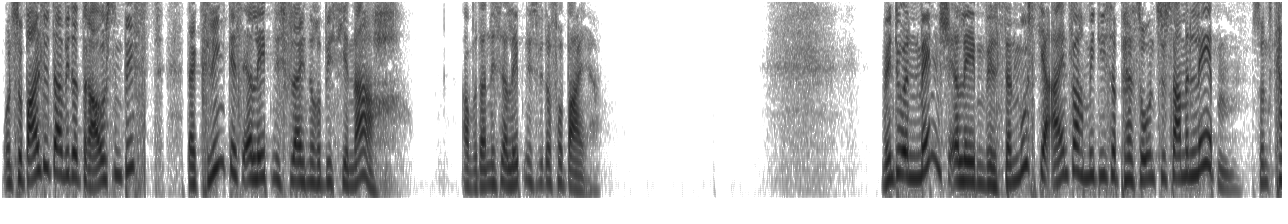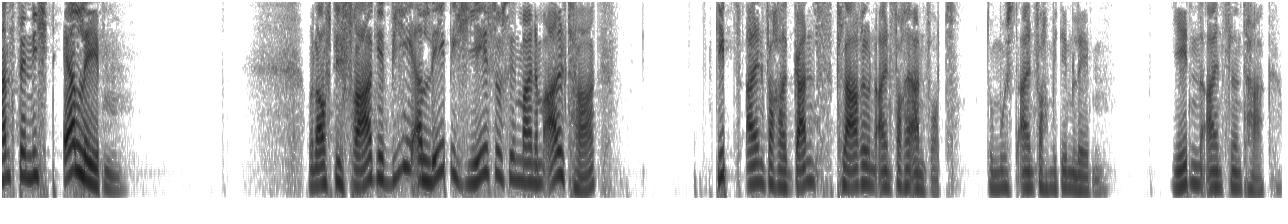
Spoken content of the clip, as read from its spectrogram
Und sobald du da wieder draußen bist, da klingt das Erlebnis vielleicht noch ein bisschen nach, aber dann ist das Erlebnis wieder vorbei. Wenn du einen Mensch erleben willst, dann musst du ja einfach mit dieser Person zusammenleben, sonst kannst du ihn nicht erleben. Und auf die Frage, wie erlebe ich Jesus in meinem Alltag, gibt es einfach eine ganz klare und einfache Antwort. Du musst einfach mit ihm leben. Jeden einzelnen Tag.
